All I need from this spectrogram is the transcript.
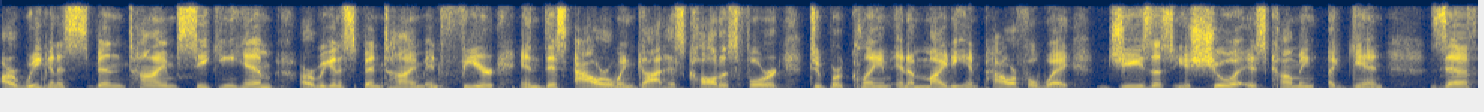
are we going to spend time seeking Him? Are we going to spend time in fear in this hour when God has called us forward to proclaim in a mighty and powerful way Jesus, Yeshua is coming again? Zev,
